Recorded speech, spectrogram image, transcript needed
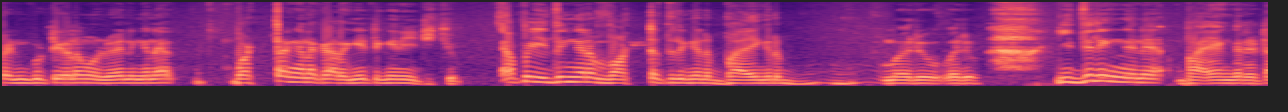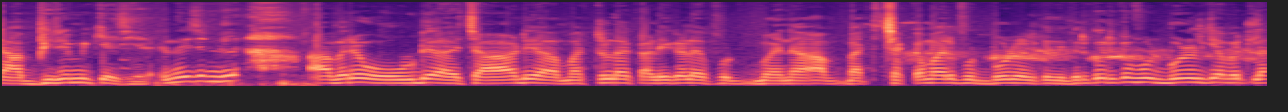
പെൺകുട്ടികൾ മുഴുവൻ ഇങ്ങനെ വട്ടം ഇങ്ങനെ കറങ്ങിയിട്ട് ഇങ്ങനെ ഇരിക്കും. അപ്പോൾ ഇതിങ്ങനെ വട്ടത്തിൽ ഇങ്ങനെ ഭയങ്കര ഒരു ഒരു ഇതിലിങ്ങനെ ഭയങ്കരമായിട്ട് അഭിരമിക്കുക ചെയ്യുക. എന്ന് വെച്ചിട്ടുണ്ടെങ്കിൽ അവരെ ഓടുക ചാടുക മറ്റുള്ള കളികൾ ഫുട് പിന്നെ മറ്റു ചെക്കന്മാർ ഫുട്ബോൾ കളിക്കുന്നത് ഇവർക്ക് ഒരിക്കലും ഫുട്ബോൾ കളിക്കാൻ പറ്റില്ല.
